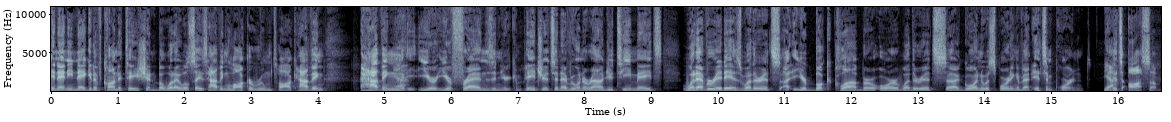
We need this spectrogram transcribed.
in any negative connotation. But what I will say is having locker room talk, having having Yeah. your your friends and your compatriots and everyone around you, teammates, whatever it is, whether it's uh, your book club or or whether it's uh, going to a sporting event, it's important. Yeah. it's awesome.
